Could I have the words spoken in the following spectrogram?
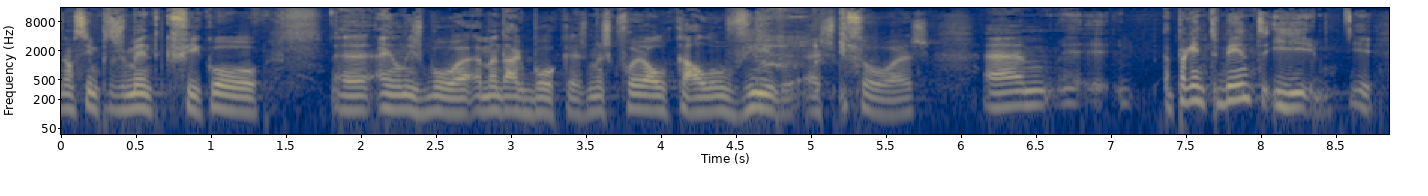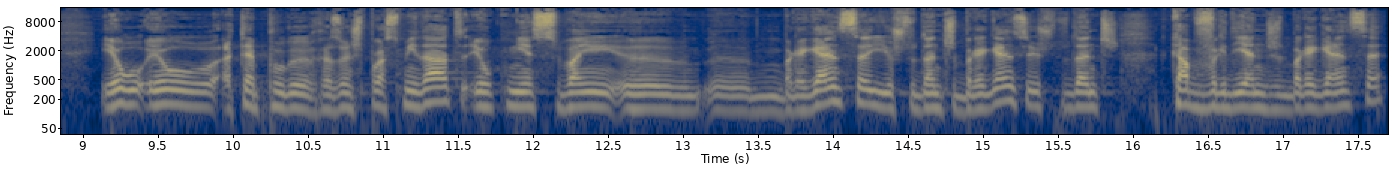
não simplesmente que ficou uh, em Lisboa a mandar bocas, mas que foi ao local ouvir as pessoas, um, aparentemente, e, e eu, eu, até por razões de proximidade, eu conheço bem uh, uh, Bragança e os estudantes de Bragança e os estudantes cabo-verdianos de Bragança,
